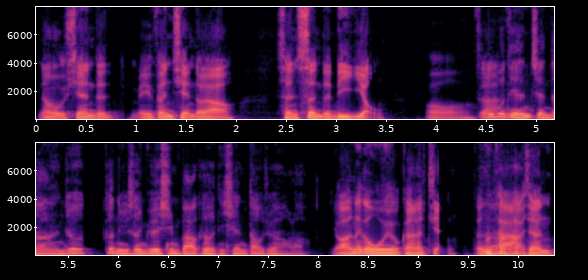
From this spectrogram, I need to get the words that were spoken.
那我现在的每一分钱都要审慎的利用。哦，这个问题很简单，你就跟女生约星巴克，你先到就好了。有啊，那个我有跟他讲，但是他好像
